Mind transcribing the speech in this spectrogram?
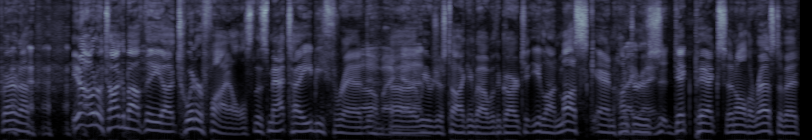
Fair enough. You know, I want to talk about the uh, Twitter files, this Matt Taibbi thread Oh, uh, that we were just talking about with regard to Elon Musk and Hunter's right. dick pics and all the rest of it.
